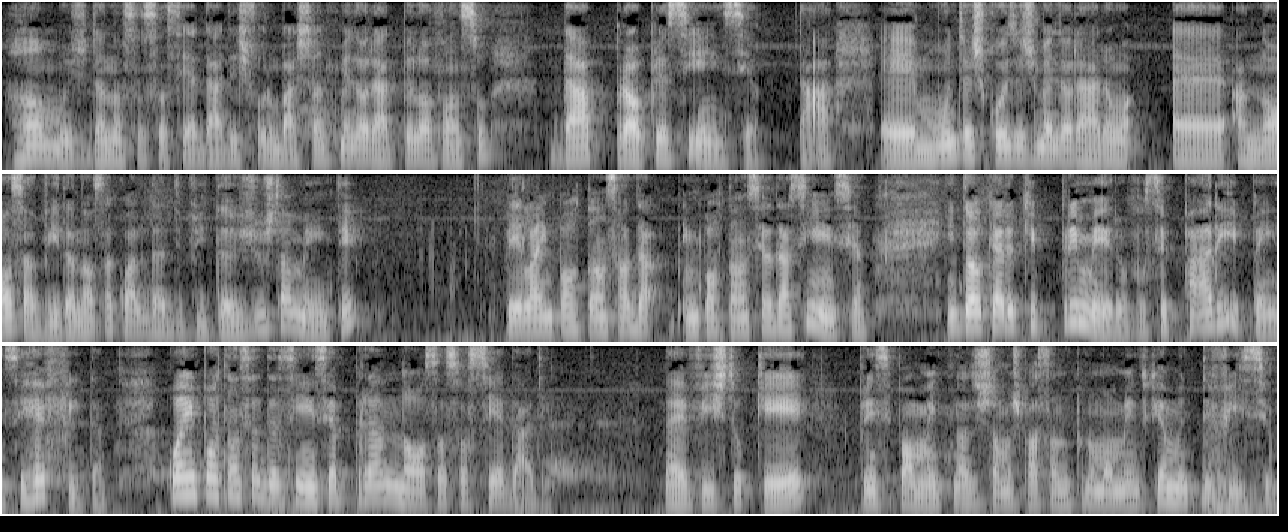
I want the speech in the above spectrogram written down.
ramos da nossa sociedade foram bastante melhorados pelo avanço da própria ciência, tá? É, muitas coisas melhoraram é, a nossa vida, a nossa qualidade de vida, justamente pela importância da, importância da ciência. Então, eu quero que, primeiro, você pare e pense, reflita. Qual a importância da ciência para a nossa sociedade? Né? Visto que, principalmente, nós estamos passando por um momento que é muito difícil.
